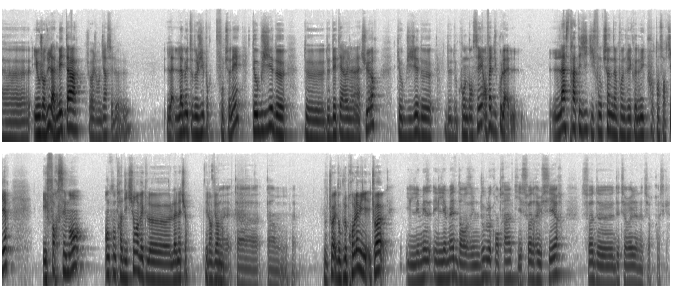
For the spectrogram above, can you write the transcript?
Euh, et aujourd'hui, la méta, tu vois, je dire, c'est la, la méthodologie pour fonctionner. Tu es obligé de, de, de déterrer la nature, tu es obligé de, de, de condenser. En fait, du coup, la, la stratégie qui fonctionne d'un point de vue économique pour t'en sortir est forcément en contradiction avec la nature et l'environnement. Ouais, t'as- t'as un- ouais. Donc, tu vois, donc le problème, il- tu vois, Ils les, met- ils les mettent dans une double contrainte qui est soit de réussir, soit de détériorer la nature presque.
